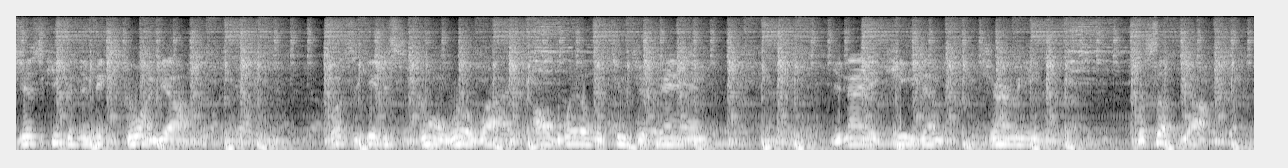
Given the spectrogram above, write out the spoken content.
Just keeping the mix going, y'all. Once again, this is going worldwide, all the way over to Japan, United Kingdom, Germany. What's up, y'all?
